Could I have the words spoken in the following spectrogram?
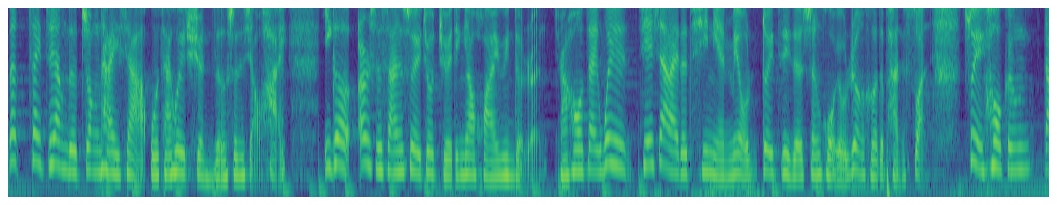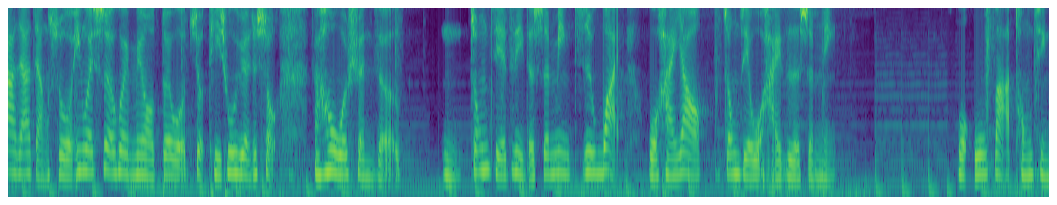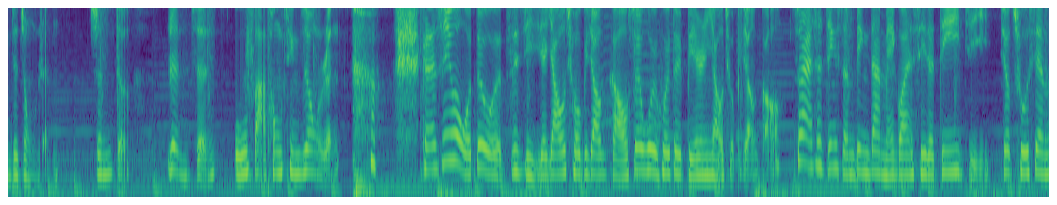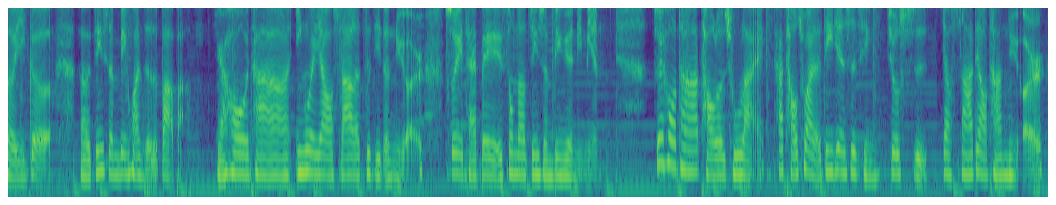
那在这样的状态下，我才会选择生小孩。一个二十三岁就决定要怀孕的人，然后在为接下来的七年没有对自己的生活有任何的盘算，最后跟大家讲说，因为社会没有对我就提出援手，然后我选择。嗯，终结自己的生命之外，我还要终结我孩子的生命。我无法同情这种人，真的认真无法同情这种人。可能是因为我对我自己的要求比较高，所以我也会对别人要求比较高。虽然是精神病，但没关系的。第一集就出现了一个呃精神病患者的爸爸，然后他因为要杀了自己的女儿，所以才被送到精神病院里面。最后他逃了出来，他逃出来的第一件事情就是要杀掉他女儿。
